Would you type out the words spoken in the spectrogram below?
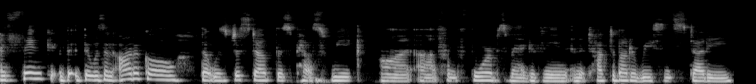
I think th- there was an article that was just out this past week on, uh, from Forbes magazine, and it talked about a recent study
